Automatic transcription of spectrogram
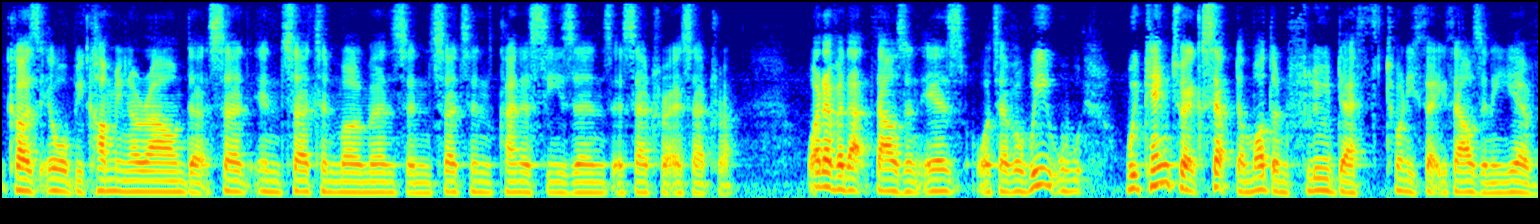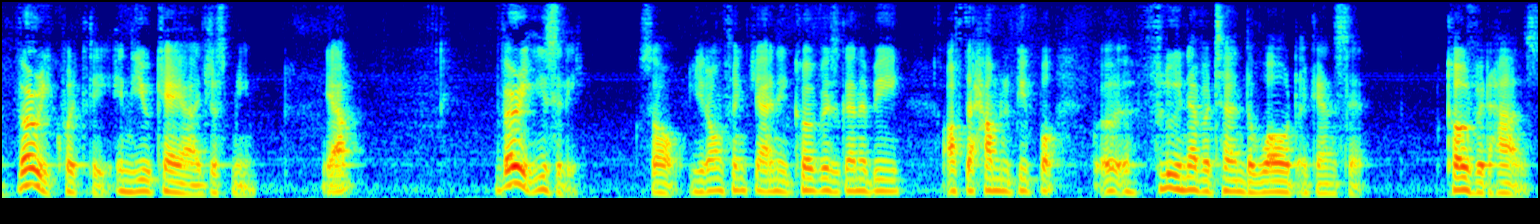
Because it will be coming around at cert- in certain moments, in certain kind of seasons, etc., etc. Whatever that thousand is, whatever. We we came to accept the modern flu death 20, 30,000 a year very quickly in the UK, I just mean. Yeah. Very easily. So you don't think yeah, any COVID is going to be after how many people uh, flu never turned the world against it. COVID has.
